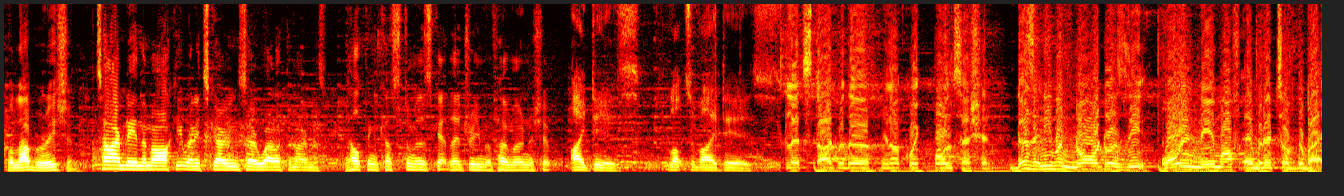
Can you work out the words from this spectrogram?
Collaboration. Timely in the market when it's going so well at the moment. Helping customers get their dream of home ownership. Ideas, lots of ideas. Let's start with a you know quick poll session. Does anyone know what was the old name of Emirates of Dubai?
